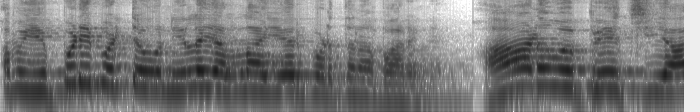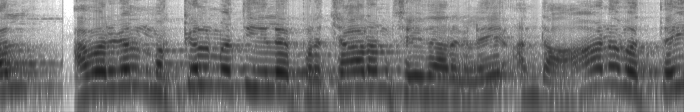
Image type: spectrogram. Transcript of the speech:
அப்போ எப்படிப்பட்ட ஒரு நிலை எல்லாம் ஏற்படுத்தினா பாருங்க. ஆணவ பேச்சியால் அவர்கள் மக்கள் மத்தியில் பிரச்சாரம் செய்தார்களே அந்த ஆணவத்தை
